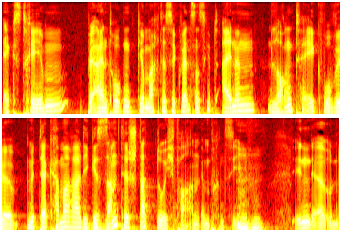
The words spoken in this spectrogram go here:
extrem beeindruckend gemachte Sequenzen. Es gibt einen Long-Take, wo wir mit der Kamera die gesamte Stadt durchfahren im Prinzip. Mhm. In, äh, und,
